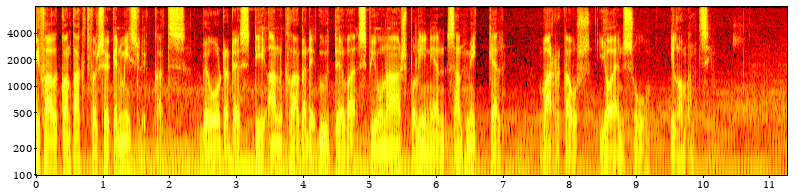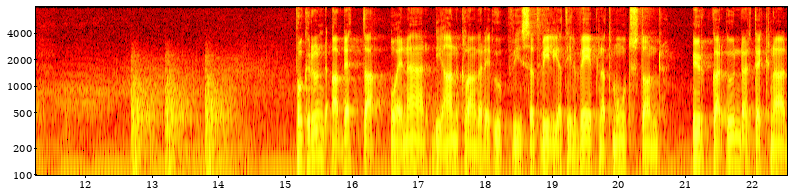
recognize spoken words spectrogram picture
Ifall kontaktförsöken misslyckats beordrades de anklagade utöva spionage på linjen Sankt Mikkel, Varkaus, Joensuu, Ilomantsi. På grund av detta och enär de anklagade uppvisat vilja till väpnat motstånd yrkar undertecknad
